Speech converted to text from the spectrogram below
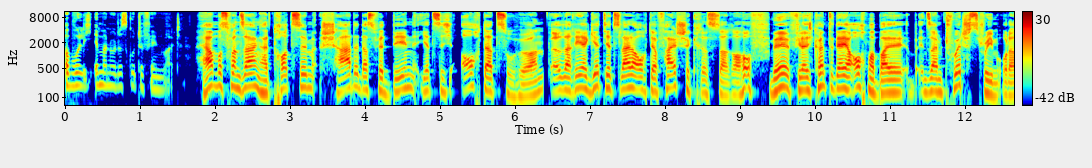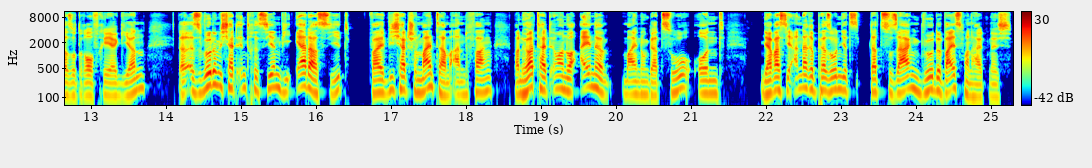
obwohl ich immer nur das Gute für wollte. Ja, muss man sagen, halt trotzdem schade, dass wir den jetzt nicht auch dazu hören. Also da reagiert jetzt leider auch der falsche Chris darauf. Nee, vielleicht könnte der ja auch mal bei in seinem Twitch-Stream oder so drauf reagieren. Es würde mich halt interessieren, wie er das sieht weil, wie ich halt schon meinte am Anfang, man hört halt immer nur eine Meinung dazu und ja, was die andere Person jetzt dazu sagen würde, weiß man halt nicht.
